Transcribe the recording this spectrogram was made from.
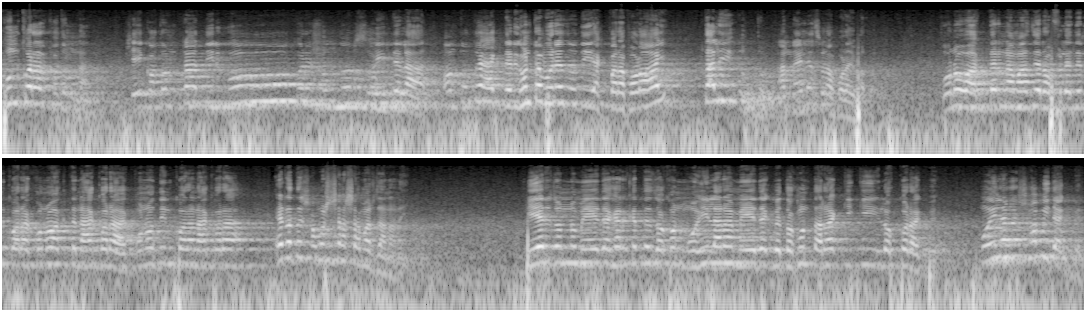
খুন করার কদম না। সেই কদমটা দীর্ঘ করে সুন্দর সহি তেলা অন্তত এক দেড় ঘণ্টা ভরে যদি এক পারা পড়া হয়, তাহলেই উত্তম। আর নাইলে সুরা পড়াই ভালো। কোনো ওয়াক্তের নামাজে রফলে দিন করা, কোনো ওয়াক্তে না করা, কোনো দিন করা, না করা, এটাতে সমস্যা আসে আমার জানা নেই। বিয়ের জন্য মেয়ে দেখার ক্ষেত্রে যখন মহিলারা মেয়ে দেখবে, তখন তারা কি কি লক্ষ্য রাখবে? মহিলারা সবই দেখবেন।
